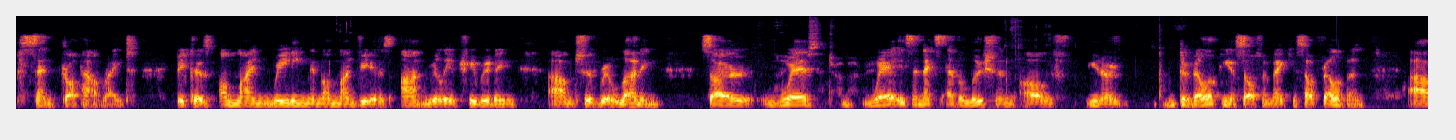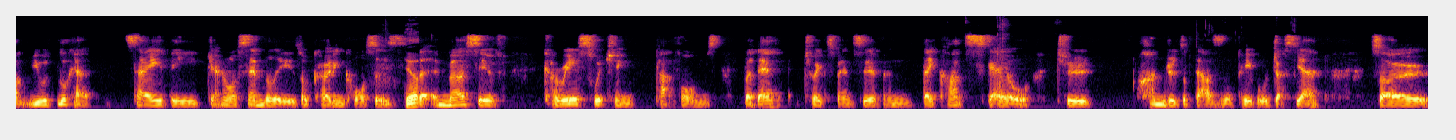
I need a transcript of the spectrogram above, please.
dropout rate because online reading and online videos aren't really attributing um, to real learning. So where where is the next evolution of you know developing yourself and make yourself relevant? Um, you would look at say the general assemblies or coding courses, yep. the immersive career switching platforms, but they're too expensive and they can't scale to hundreds of thousands of people just yet. So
